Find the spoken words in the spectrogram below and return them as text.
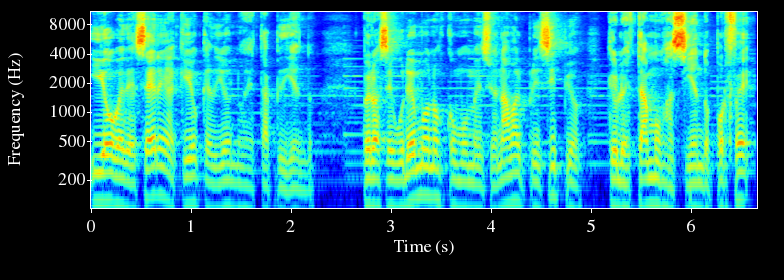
y obedecer en aquello que Dios nos está pidiendo. Pero asegurémonos, como mencionaba al principio, que lo estamos haciendo por fe.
